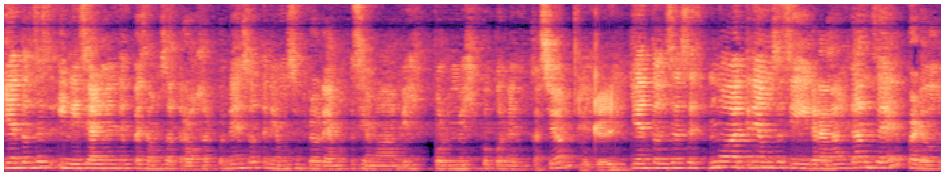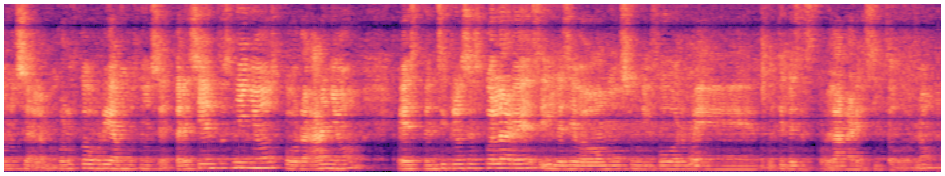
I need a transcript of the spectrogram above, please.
Y entonces inicialmente empezamos a trabajar con eso, teníamos un programa que se llamaba Por México con Educación. Okay. Y entonces eh, no teníamos así gran alcance, pero no sé, a lo mejor cubríamos, no sé, 300 niños por año este, en ciclos escolares y les llevábamos uniformes, útiles escolares y todo, ¿no?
